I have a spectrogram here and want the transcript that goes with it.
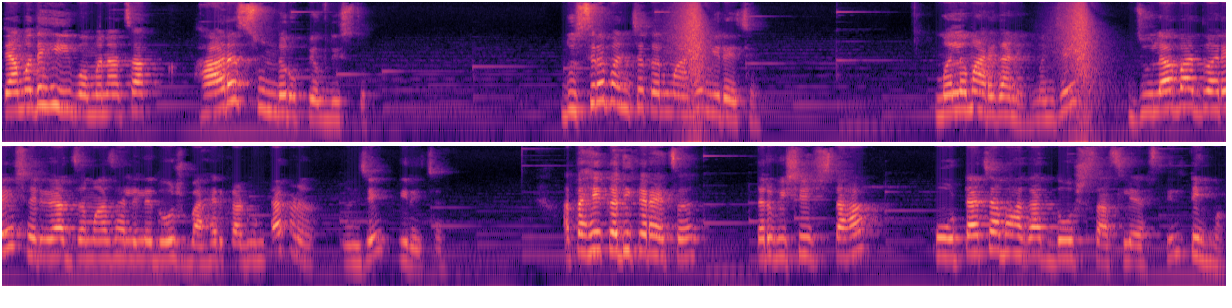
त्यामध्येही वमनाचा फारच सुंदर उपयोग दिसतो. दुसरं पंचकर्म आहे विरेचन. मलमार्गाने म्हणजे जुलाबाद्वारे शरीरात जमा झालेले दोष बाहेर काढून टाकणं म्हणजे विरेचन. आता हे कधी करायचं? तर विशेषतः पोटाच्या भागात दोष साचले असतील तेव्हा.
